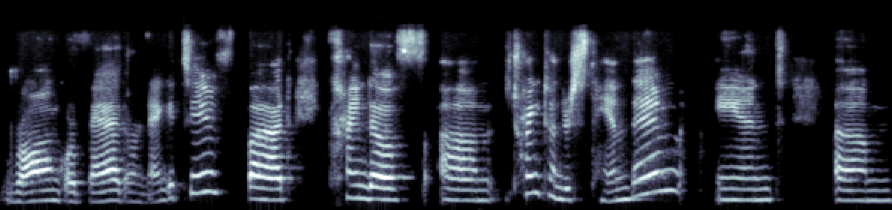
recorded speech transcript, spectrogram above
wrong or bad or negative but kind of um, trying to understand them and um,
